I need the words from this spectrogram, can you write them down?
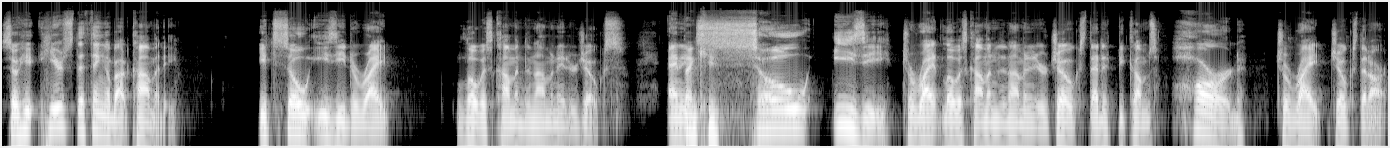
so he, here's the thing about comedy: it's so easy to write lowest common denominator jokes, and Thank it's you. so easy to write lowest common denominator jokes that it becomes hard to write jokes that aren't.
